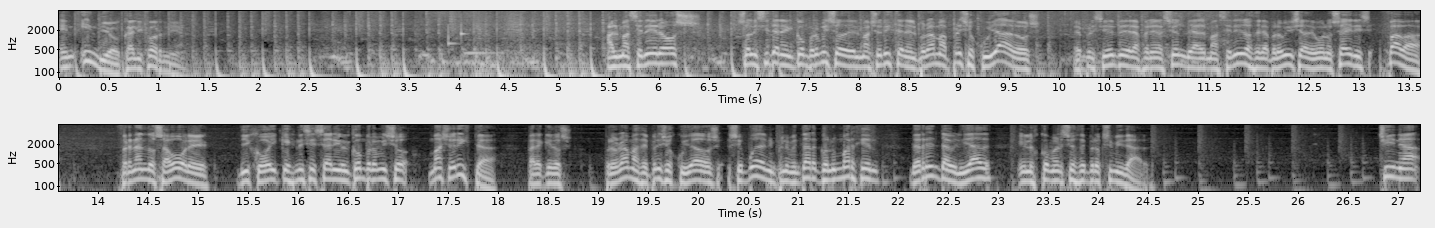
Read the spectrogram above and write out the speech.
en Indio, California. Almaceneros solicitan el compromiso del mayorista en el programa Precios Cuidados. El presidente de la Federación de Almaceneros de la provincia de Buenos Aires, FABA, Fernando Sabore, dijo hoy que es necesario el compromiso mayorista para que los programas de precios cuidados se puedan implementar con un margen de rentabilidad en los comercios de proximidad. China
